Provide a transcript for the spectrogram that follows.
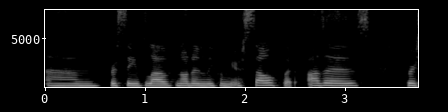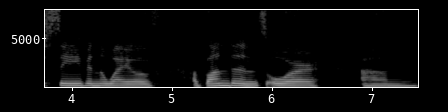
um, receive love not only from yourself but others, receive in the way of abundance or um,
